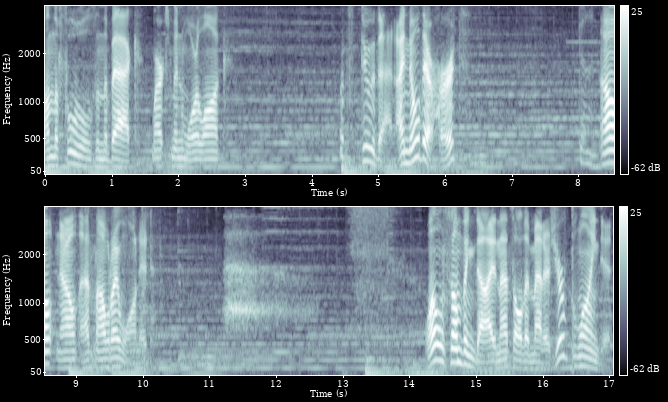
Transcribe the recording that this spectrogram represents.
on the fools in the back. Marksman, Warlock. Let's do that. I know they're hurt. Done. Oh, no, that's not what I wanted. Well, something died, and that's all that matters. You're blinded.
